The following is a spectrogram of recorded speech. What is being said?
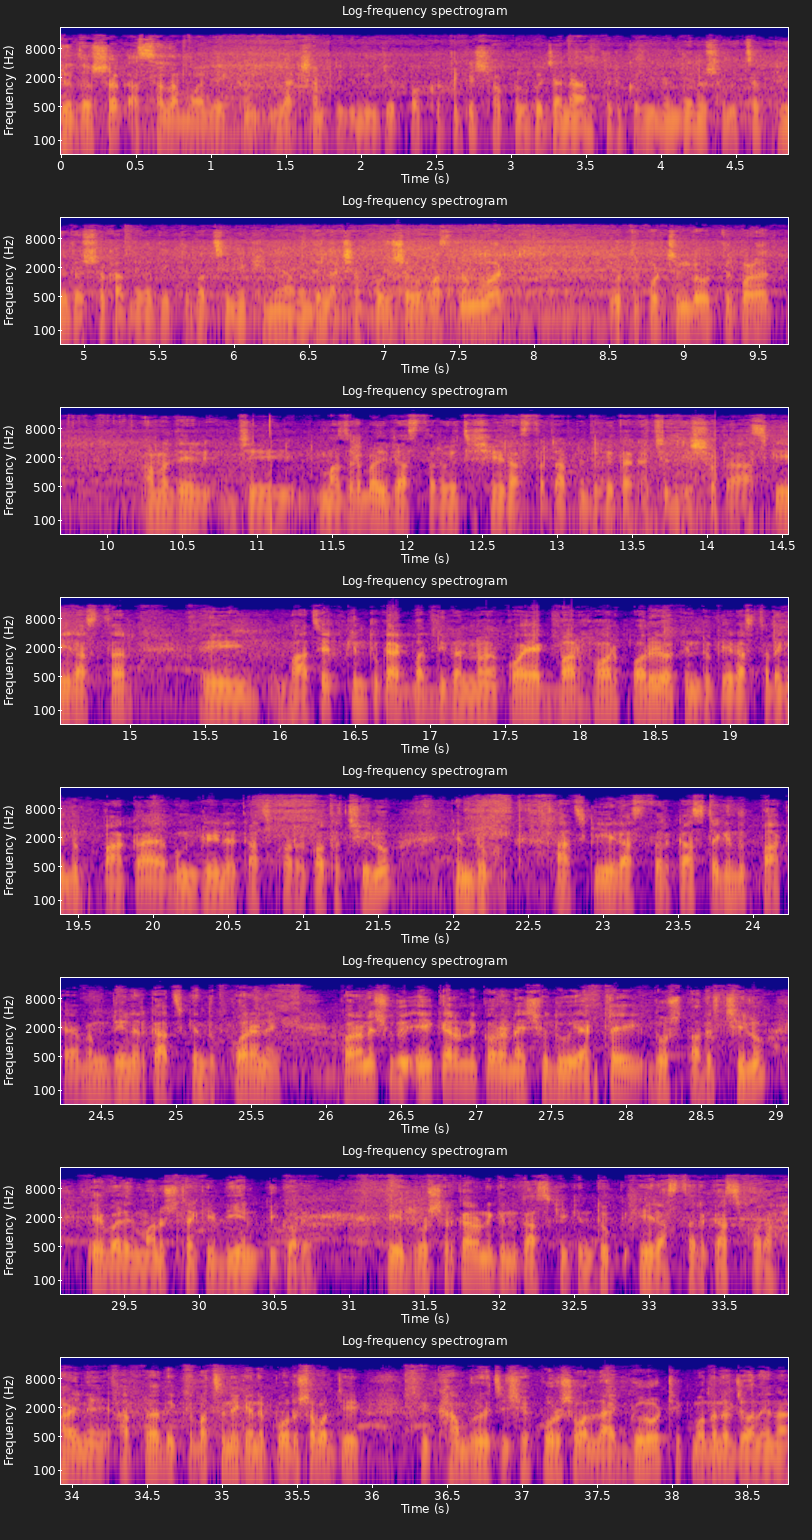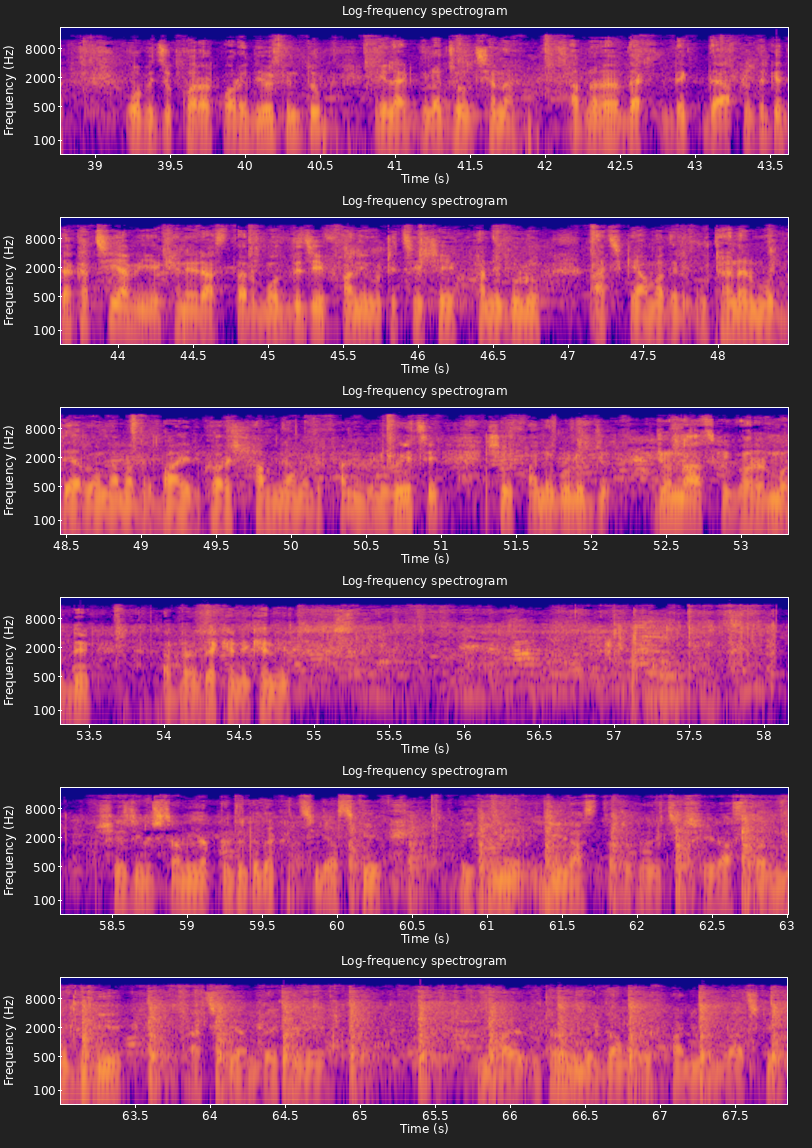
প্রিয় দর্শক, আসসালামু আলাইকুম। লাকসাম টিভি নিউজের পক্ষ থেকে সকলকে জানা আন্তরিক অভিনন্দন ও শুভেচ্ছা। প্রিয় দর্শক, আপনারা দেখতে পাচ্ছেন এখানে আমাদের লাকসাম পৌরসভা পাঁচ নং ওয়ার্ড, উত্তর পশ্চিমবঙ্গ উত্তরপাড়া আমাদের যে মাজারবাড়ির রাস্তা রয়েছে, সেই রাস্তাটা আপনাদেরকে দেখাচ্ছি দৃশ্যটা। আজকে এই রাস্তার এই বাজেট কিন্তু একবার দিবেন নয়, কয়েকবার হওয়ার পরেও কিন্তু এই রাস্তাটা কিন্তু পাকা এবং ড্রেনের কাজ করার কথা ছিল। কিন্তু আজকে এই রাস্তার কাজটা কিন্তু পাকা এবং ড্রেনের কাজ কিন্তু করে নাই। করে নাই, শুধু এই কারণে করে নাই, শুধু একটাই দোষ তাদের ছিল। এই বাড়ির নাকি বিএনপি করে। এই দোষের কারণে কিন্তু আজকে কিন্তু এই রাস্তার কাজ করা হয় নাই। আপনারা দেখতে পাচ্ছেন এখানে পৌরসভার যে খাম রয়েছে সেই পৌরসভার লাইটগুলোও ঠিক মতন জ্বলে না। অভিযোগ করার পরে দিয়েও কিন্তু এই লাইটগুলো জ্বলছে না। আপনারা আপনাদেরকে দেখাচ্ছি, আমি এখানে রাস্তার মধ্যে যে ফানি উঠেছে, সেই ফানিগুলো আজকে আমাদের উঠানের মধ্যে এবং আমাদের বাড়ির ঘরের সামনে আমাদের ফানিগুলো রয়েছে। সেই ফানিগুলোর জন্য আজকে ঘরের মধ্যে আপনারা দেখেন এখানে সেই জিনিসটা আমি আপনাদেরকে দেখাচ্ছি। আজকে এখানে যে রাস্তাটা রয়েছে, সেই রাস্তার মধ্যে দিয়ে আজকে আমরা এখানে উঠানের মধ্যে আমাদের পানি, আমরা আজকে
